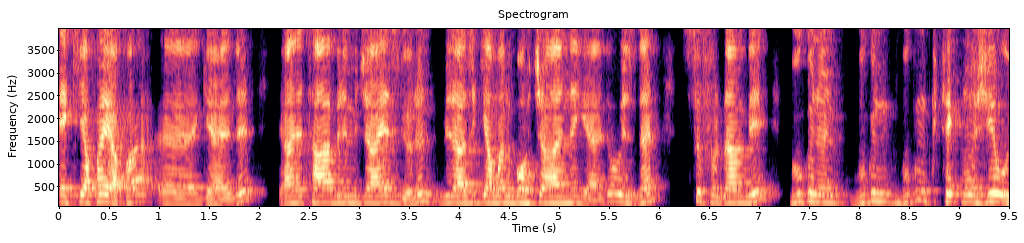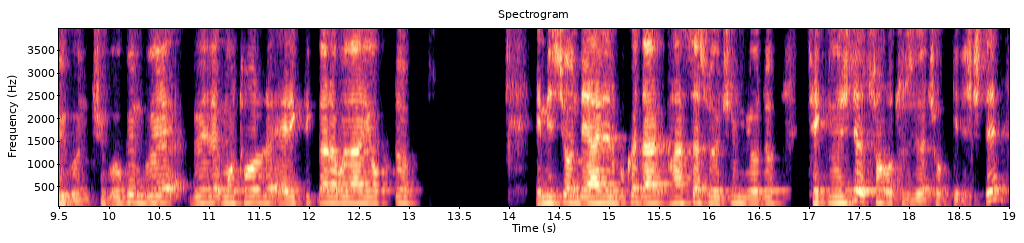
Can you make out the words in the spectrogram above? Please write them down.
ek yapa yapa e, geldi. Yani tabirimi caiz görün birazcık yamanı bohça haline geldi. O yüzden sıfırdan bir bugünün bugün bugünkü teknolojiye uygun. Çünkü o gün böyle böyle motorlu elektrikli arabalar yoktu. Emisyon değerleri bu kadar hassas ölçülmüyordu. Teknoloji de son 30 yılda çok gelişti.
